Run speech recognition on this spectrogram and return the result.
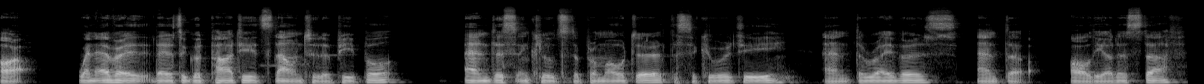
or whenever there's a good party, it's down to the people. And this includes the promoter, the security, and the ravers, and the, all the other stuff.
